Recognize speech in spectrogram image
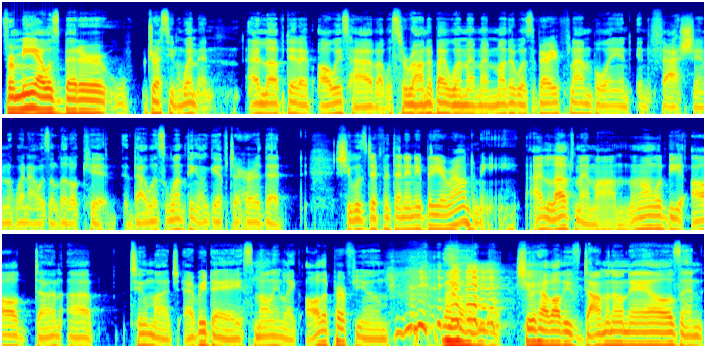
for me, I was better dressing women. I loved it. I've always have. I was surrounded by women. My mother was very flamboyant in fashion when I was a little kid. That was one thing I'll give to her that she was different than anybody around me. I loved my mom. My mom would be all done up too much every day, smelling like all the perfume. she would have all these domino nails and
